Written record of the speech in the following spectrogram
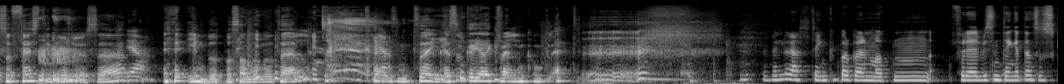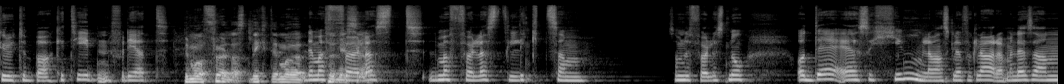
så fest i gullhuset, Ja. innbrudd på Sandane hotell. Hva er det som tredje som kan gjøre kvelden komplett? Det er veldig rart å tenke på det på den måten. For det, hvis en tenker at den skal skru tilbake tiden fordi at Det må føles likt. Det må det må føles, det må føles likt som, som det føles nå. Og det er så himla vanskelig å forklare, men det er sånn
